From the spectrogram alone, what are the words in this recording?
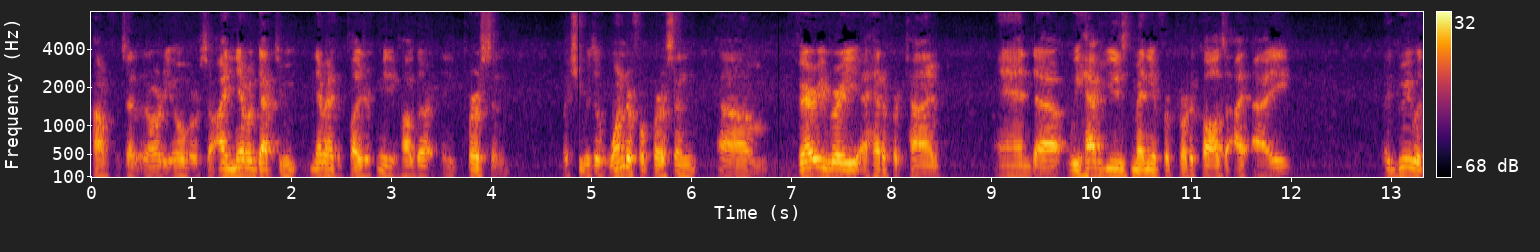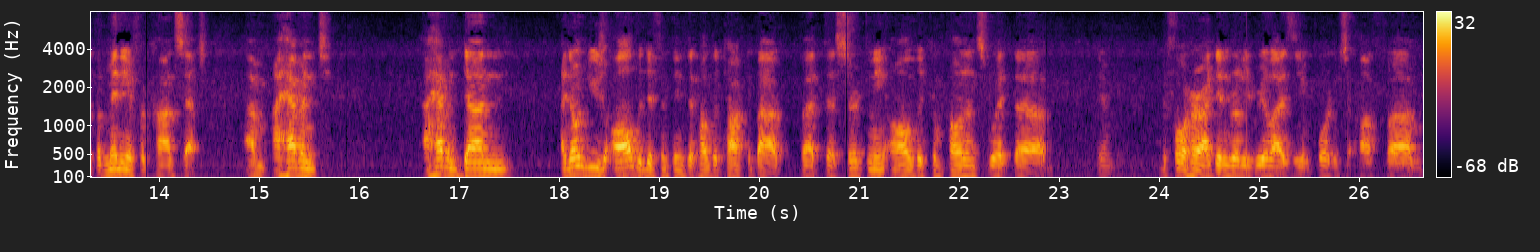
conference had already over. So I never got to never had the pleasure of meeting Hulda in person, but she was a wonderful person, um, very very ahead of her time, and uh, we have used many of her protocols. I, I agree with many of her concepts. Um, I haven't I haven't done I don't use all the different things that Hulda talked about, but uh, certainly all the components with uh, you know, before her, I didn't really realize the importance of um,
